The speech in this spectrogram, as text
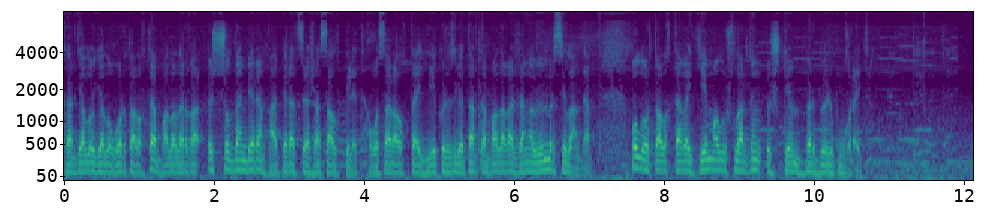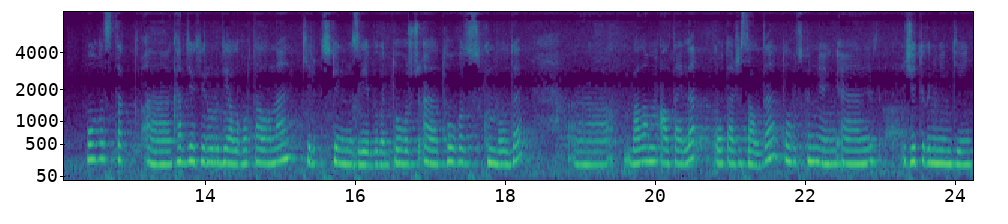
Кардиологиялық орталықта балаларға 3 жылдан бері операция жасалып келеді. Осы аралықта 200-ге тарта балаға жаңа өмір сыйланды. Бұл орталықтағы ем алушылардың үштен бір бөлігін құрайды. облыстық кардиохирургиялық орталығына келіп түскенімізге бүгін 9 күн болды. Балам 6 айлық ота жасалды. 9 күннен 7 күннен кейін.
